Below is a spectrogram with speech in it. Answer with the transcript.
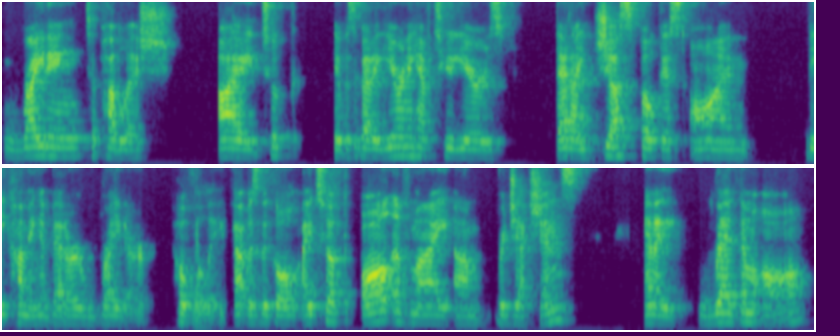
writing to publish. I took it was about a year and a half, two years that I just focused on becoming a better writer. Hopefully, that was the goal. I took all of my um, rejections and I read them all,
